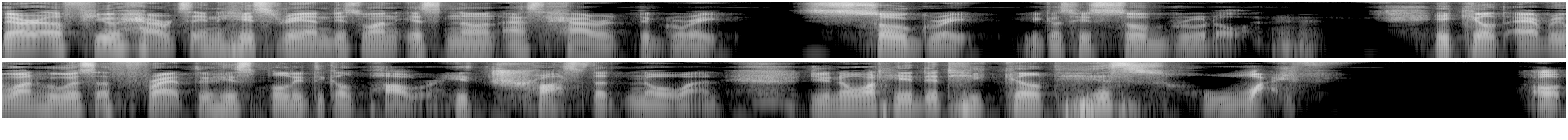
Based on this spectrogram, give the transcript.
There are a few Herods in history, and this one is known as Herod the Great. So great because he's so brutal. He killed everyone who was a threat to his political power. He trusted no one. Do you know what he did? He killed his wife. Oh,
